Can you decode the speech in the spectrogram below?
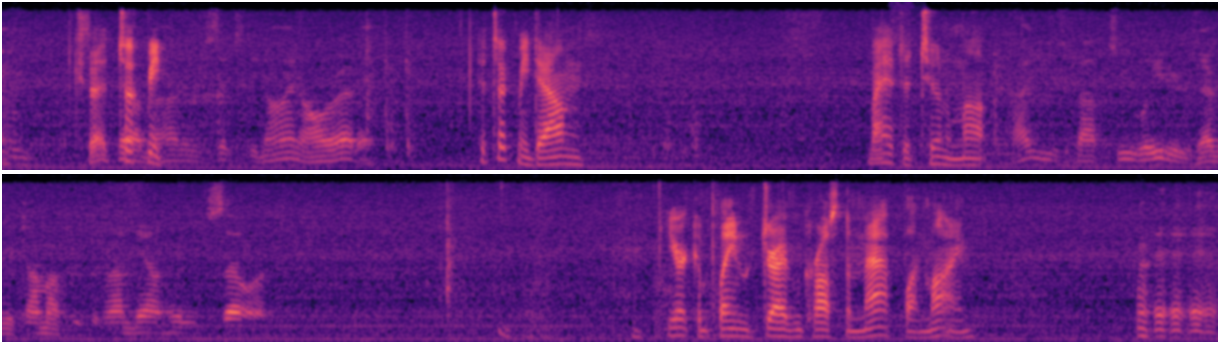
Cause that took me 169 already. It took me down might have to tune them up. I use about two liters every time I put the run down here to sell it. You aren't complaining with driving across the map on mine. it's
